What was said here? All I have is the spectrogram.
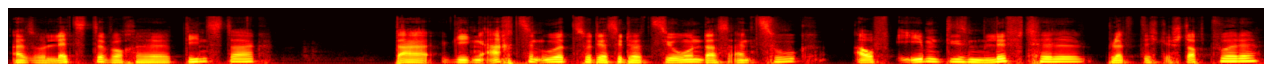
also letzte Woche Dienstag, da gegen 18 Uhr zu der Situation, dass ein Zug auf eben diesem Lifthill plötzlich gestoppt wurde,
